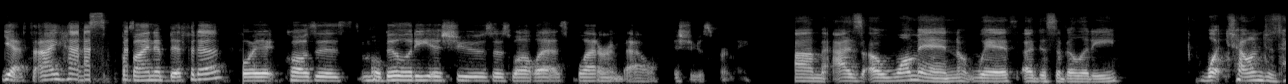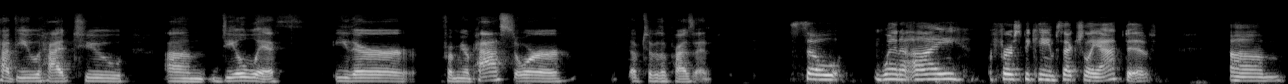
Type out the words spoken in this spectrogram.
Yes, I have spina bifida. It causes mobility issues as well as bladder and bowel issues for me. Um, as a woman with a disability, what challenges have you had to um, deal with either from your past or up to the present? So when I first became sexually active, um,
